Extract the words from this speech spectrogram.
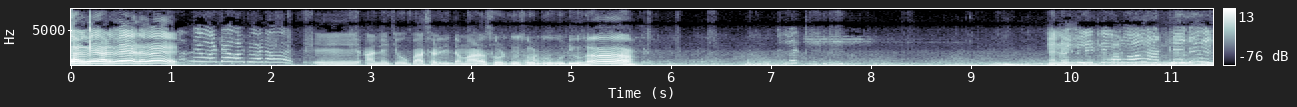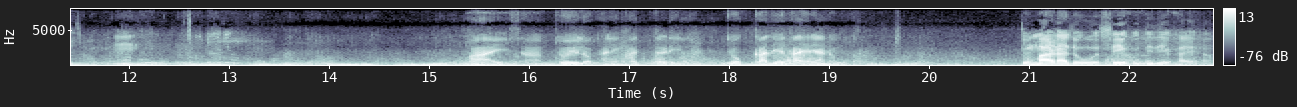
હળવે હળવે હળવે. એ આને કેવું પાછળથી તમારો છોડતું છોડતું ઉડ્યું હા. હે ને ભાઈ સાહેબ જોઈ લો ખાલી ખતડી ચોખ્ખા દેખાય રહ્યા નું ધુમાડા જુઓ શેક કુદી દેખાય હા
